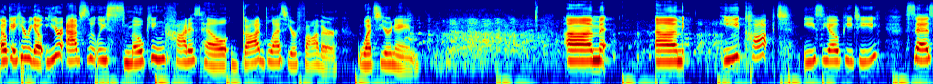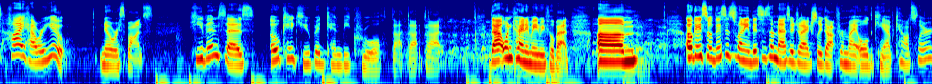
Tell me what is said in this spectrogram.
okay, here we go. You're absolutely smoking hot as hell. God bless your father. What's your name? um, um, ecopt, E-C-O-P-T, says, Hi, how are you? No response. He then says, Okay, Cupid can be cruel, dot, dot, dot. that one kind of made me feel bad. Um, okay, so this is funny. This is a message I actually got from my old camp counselor.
